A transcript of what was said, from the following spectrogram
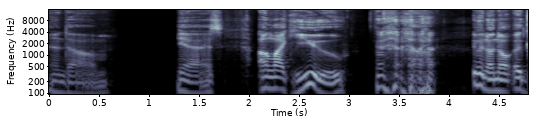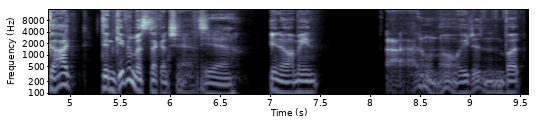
And um, yeah, it's unlike you, uh, even though no, God didn't give him a second chance. yeah. You know, I mean, I, I don't know, he didn't, but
